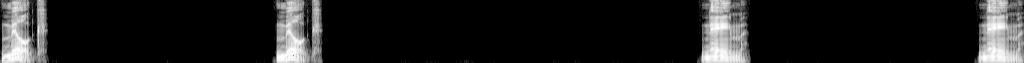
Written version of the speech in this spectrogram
Milk. Milk. Name name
